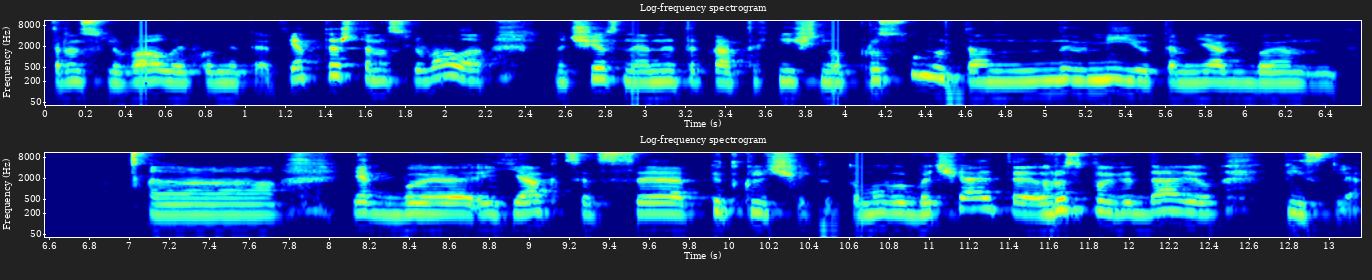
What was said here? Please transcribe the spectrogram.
транслювали комітет. Я б теж транслювала, але чесно, я не така технічно просунута, не вмію там якби. Якби як це все підключити, тому вибачайте, розповідаю після.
